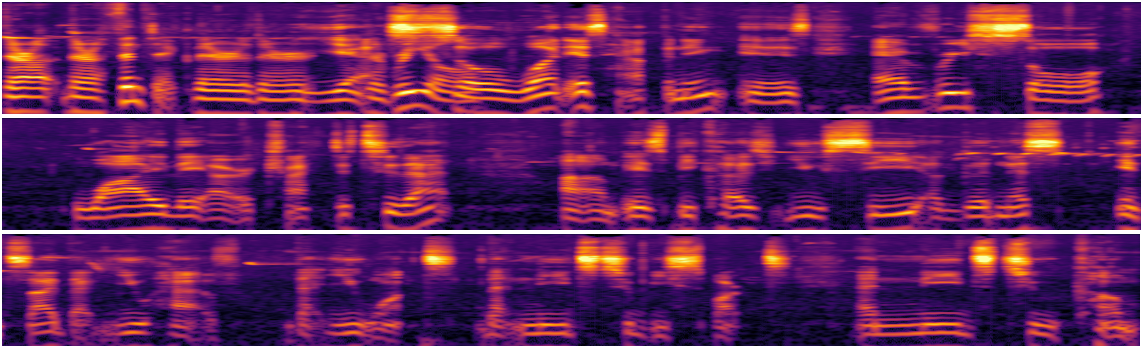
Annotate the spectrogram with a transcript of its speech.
they're, they're authentic. They're, they're, Yes. they're real. So what is happening is every soul, why they are attracted to that, um, is because you see a goodness inside that you have, that you want, that needs to be sparked and needs to come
